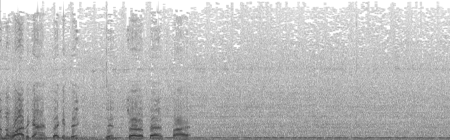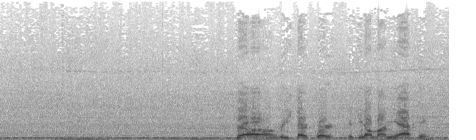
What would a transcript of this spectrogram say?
don't know why the guy in second didn't, didn't start up that spot. the uh, restart work, if you don't mind me asking.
